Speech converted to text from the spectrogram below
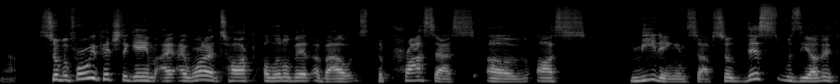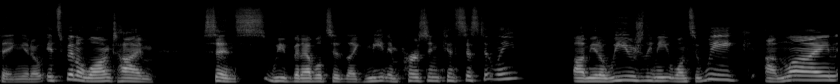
Yeah. So before we pitch the game, I, I want to talk a little bit about the process of us meeting and stuff. So this was the other thing, you know, it's been a long time since we've been able to like meet in person consistently. Um, you know, we usually meet once a week online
